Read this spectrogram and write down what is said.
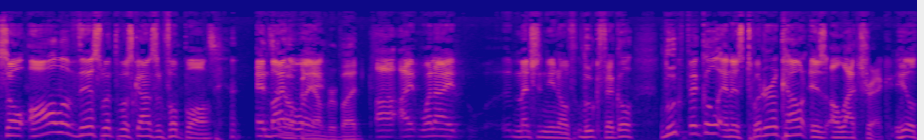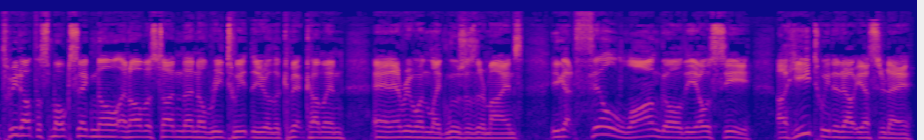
so all of this with Wisconsin football, and It's by an the open way, number, bud. Uh, I when I mentioned you know Luke Fickell, Luke Fickell and his Twitter account is electric. He'll tweet out the smoke signal, and all of a sudden, then he'll retweet the you know, the commit coming, and everyone like loses their minds. You got Phil Longo, the OC. Uh, he tweeted out yesterday.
